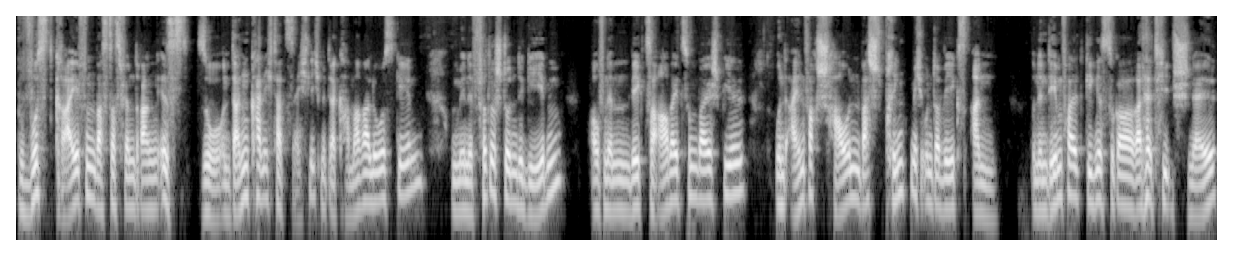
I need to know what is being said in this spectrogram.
bewusst greifen, was das für ein Drang ist. So, und dann kann ich tatsächlich mit der Kamera losgehen und mir eine Viertelstunde geben, auf einem Weg zur Arbeit zum Beispiel, und einfach schauen, was springt mich unterwegs an. Und in dem Fall ging es sogar relativ schnell,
